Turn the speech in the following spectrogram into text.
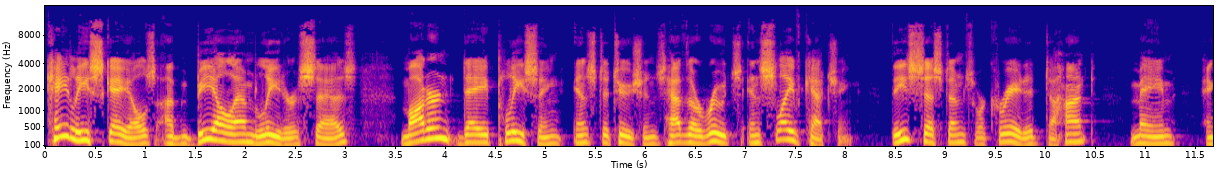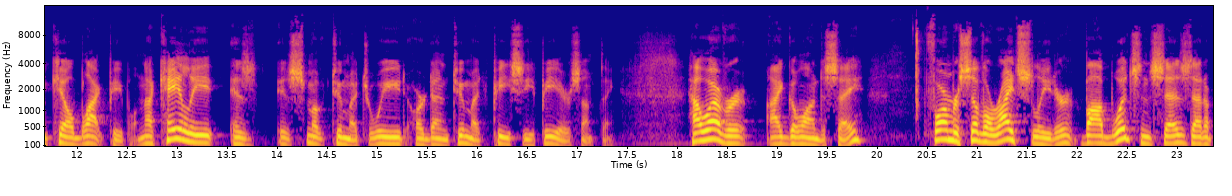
Kailee Scales, a BLM leader, says modern day policing institutions have their roots in slave catching. These systems were created to hunt, maim, and kill black people. Now, Kailee is, is smoked too much weed or done too much PCP or something. However, I go on to say, former civil rights leader Bob Woodson says that a,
